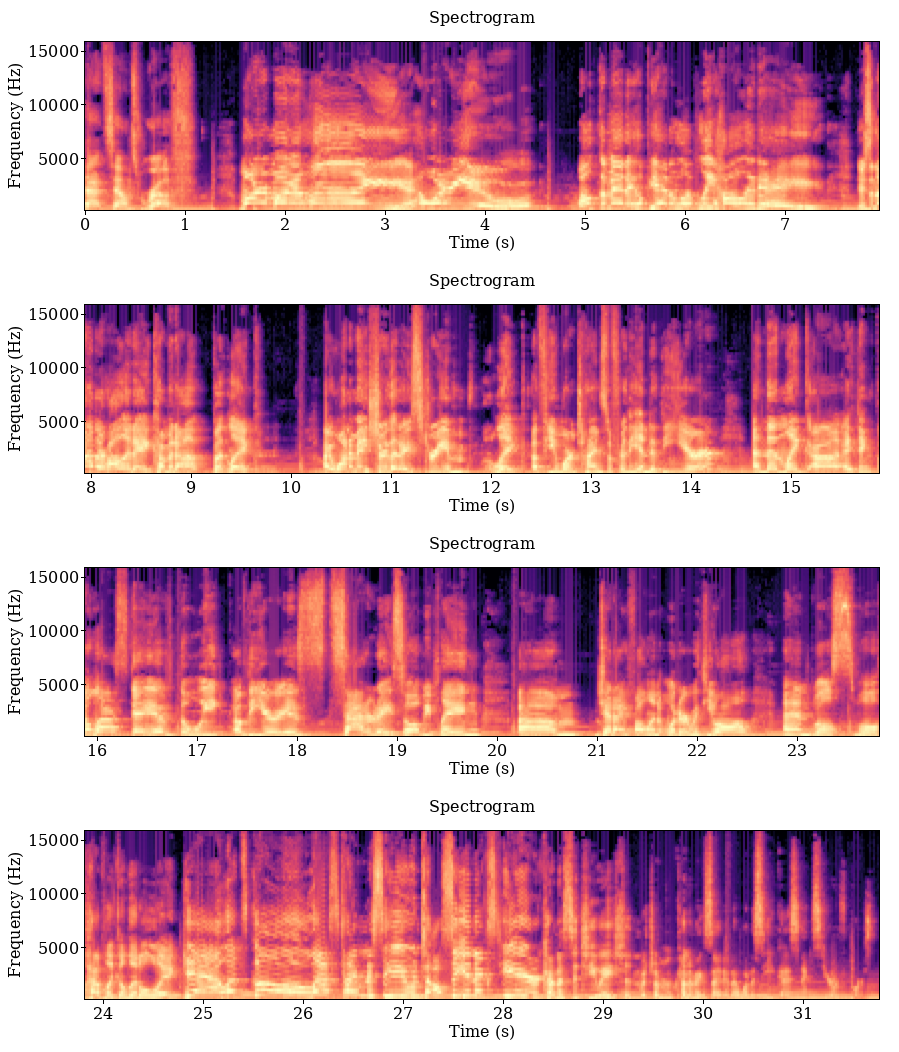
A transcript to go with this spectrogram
That sounds rough. Mara Mara, hi! How are you? Welcome in. I hope you had a lovely holiday. There's another holiday coming up, but like, I want to make sure that I stream like a few more times before the end of the year. And then like, uh, I think the last day of the week of the year is Saturday, so I'll be playing um, Jedi Fallen Order with you all, and we'll we'll have like a little like, yeah, let's go. Time to see you, and I'll see you next year kind of situation, which I'm kind of excited. I want to see you guys next year, of course.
